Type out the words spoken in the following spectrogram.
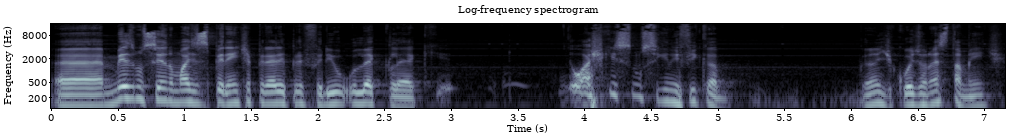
É, mesmo sendo mais experiente, a Pirelli preferiu o Leclerc. Eu acho que isso não significa grande coisa, honestamente.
